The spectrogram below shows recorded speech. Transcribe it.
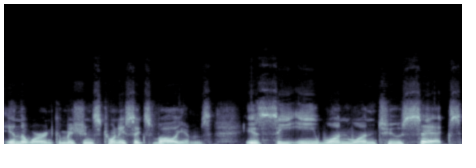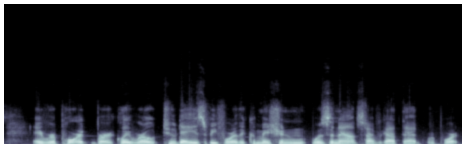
in the Warren Commission's 26 volumes is CE 1126, a report Burkley wrote two days before the commission was announced. I've got that report.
